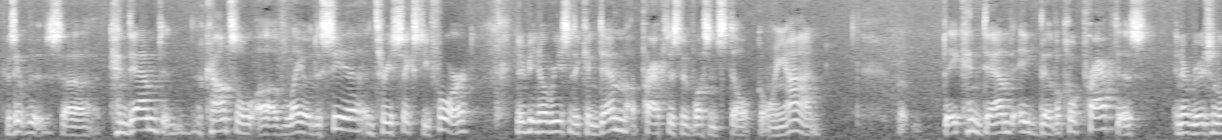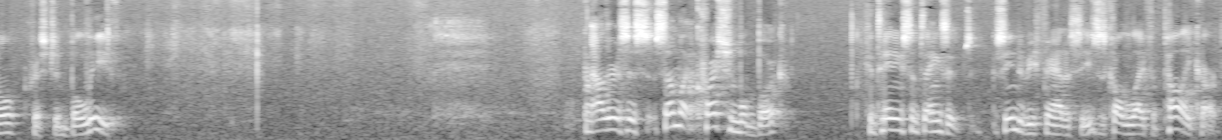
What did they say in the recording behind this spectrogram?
because it was uh, condemned in the Council of Laodicea in 364. There'd be no reason to condemn a practice if it wasn't still going on. But they condemned a biblical practice, an original Christian belief. Now, there's this somewhat questionable book containing some things that seem to be fantasies. It's called The Life of Polycarp.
